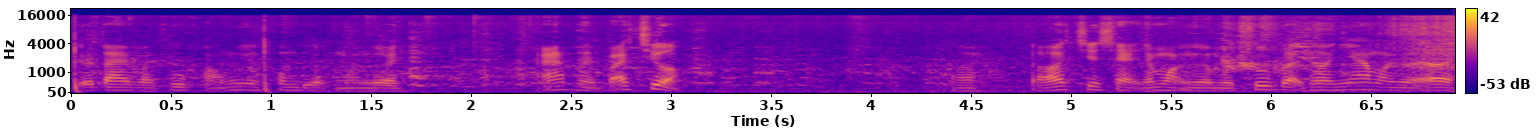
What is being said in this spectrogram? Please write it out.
Đưa tay vào thu phóng nhưng không được mọi người. Áp này vãi trưởng rồi, đó chia sẻ cho mọi người một chút vậy thôi nhé mọi người ơi.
